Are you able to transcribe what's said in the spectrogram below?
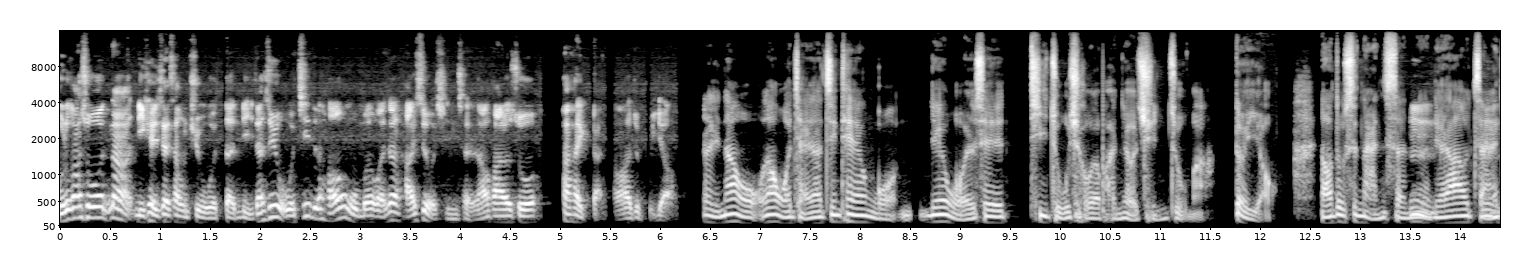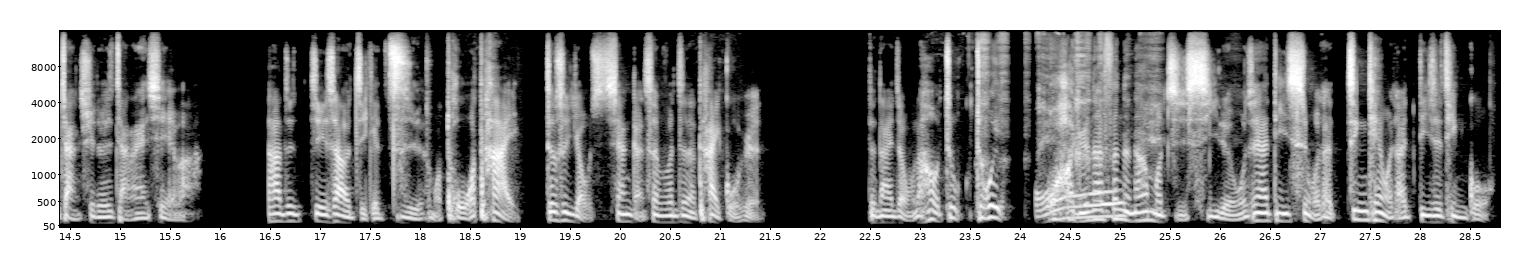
我就跟他说：“那你可以再上去，我等你。”但是因为我记得好像我们晚上还是有行程，然后他就说他还赶，然后他就不要。对，那我那我讲一下，今天我因为我有些踢足球的朋友群主嘛，队友，然后都是男生，然后讲来讲去都是讲那些嘛。他就介绍几个字，什么“驼泰”，就是有香港身份证的泰国人的那一种，然后就就会哇，原来分的那么仔细的，我现在第一次，我才今天我才第一次听过。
